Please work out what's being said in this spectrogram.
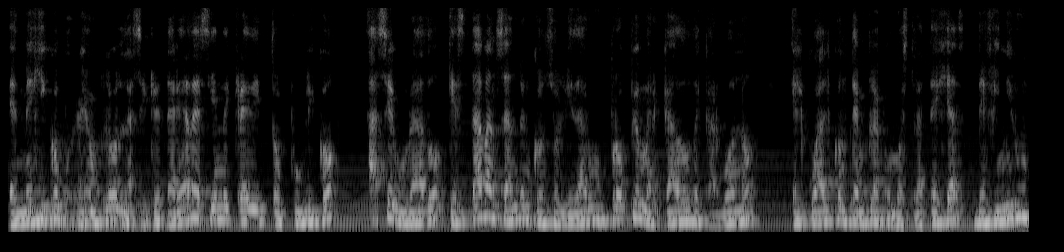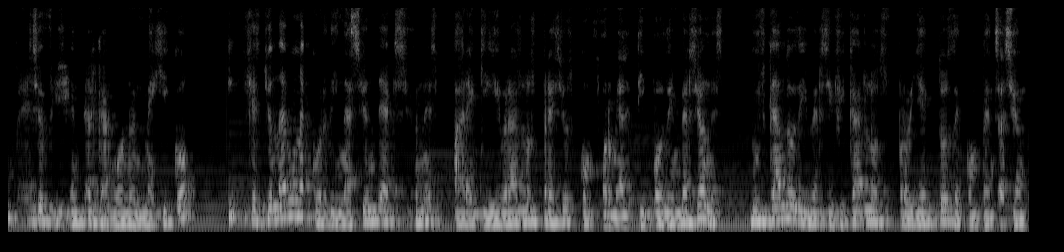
En México, por ejemplo, la Secretaría de Hacienda y Crédito Público ha asegurado que está avanzando en consolidar un propio mercado de carbono, el cual contempla como estrategias definir un precio eficiente al carbono en México y gestionar una coordinación de acciones para equilibrar los precios conforme al tipo de inversiones buscando diversificar los proyectos de compensación,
